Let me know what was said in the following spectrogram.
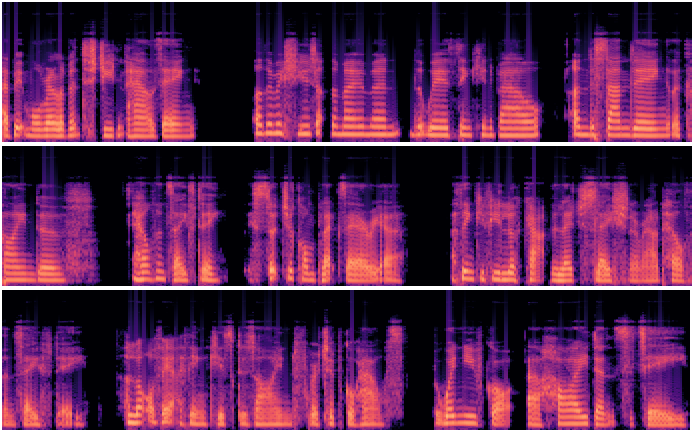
a bit more relevant to student housing, other issues at the moment that we're thinking about? Understanding the kind of health and safety is such a complex area. I think if you look at the legislation around health and safety, a lot of it I think is designed for a typical house. But when you've got a high density,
